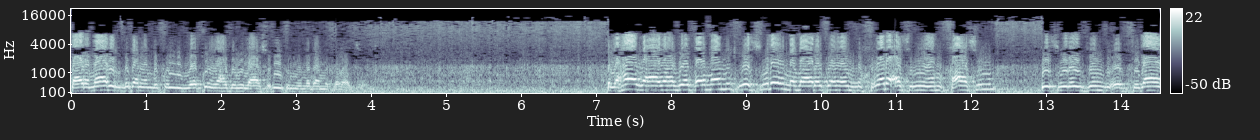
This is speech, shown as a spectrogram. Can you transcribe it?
تارمار بكنا بكل يكون وحده لا شريك من مدى متوجه لهذا آواز فرمانك یہ سورہ مبارکہ محور اصلی ہم خاصی في سورة الجند ابتداء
